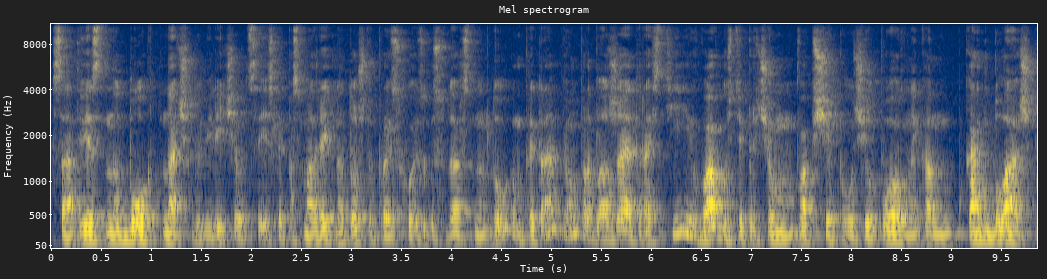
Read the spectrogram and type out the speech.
Соответственно, долг начал увеличиваться. Если посмотреть на то, что происходит с государственным долгом, при Трампе он продолжает расти. В августе, причем вообще получил полный карт-бланш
